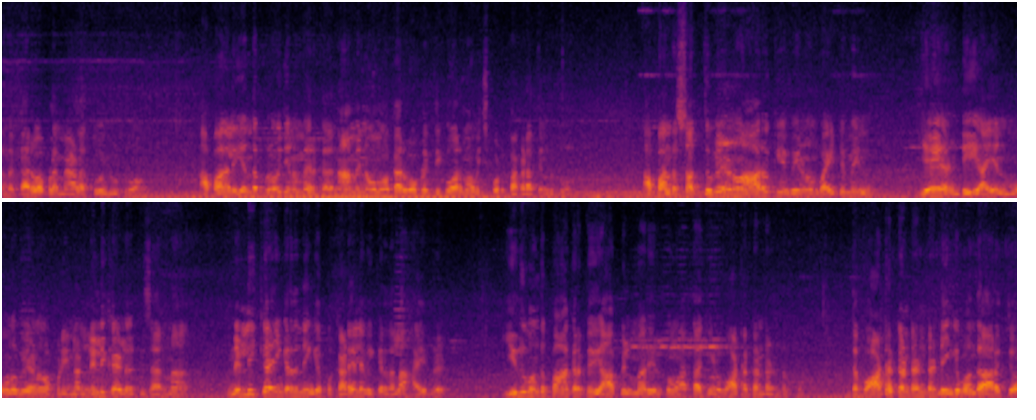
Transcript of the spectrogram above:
அந்த கருவேப்பிலை மேலே தூவி விட்ருவாங்க அப்போ அதில் எந்த பிரயோஜனமே இருக்காது. நாம் என்ன ஒன்றுவோம் கருவேப்பிலை தூக்கி ஓரமாக வச்சு போட்டு பக்கடா தின்னுக்குவோம் அப்போ அந்த சத்து வேணும் ஆரோக்கியம் வேணும் vitamin A and D iron மூணு வேணும் அப்படின்னா நெல்லிக்காயில் இருக்குது சார்னா நெல்லிக்காய்ங்கிறது நீங்கள் இப்போ கடையில் விற்கிறதெல்லாம் ஹைப்ரிட் இது வந்து பார்க்குறக்கு ஆப்பிள் மாதிரி இருக்கும் அத்தாச்சியோட வாட்டர் கண்டென்ட் இருக்கும். இந்த வாட்டர் கண்டென்ட்டை நீங்கள் வந்து அரைச்சோ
